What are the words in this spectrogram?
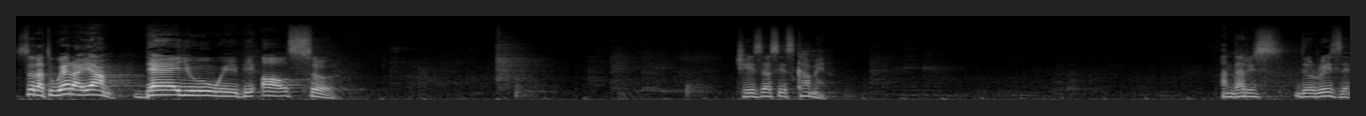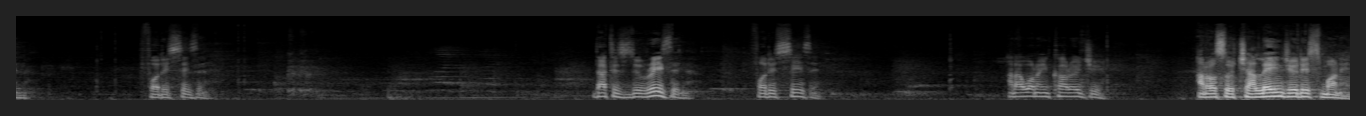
so that where I am, there you will be also. Jesus is coming. And that is the reason for the season. That is the reason for the season. And I want to encourage you and also challenge you this morning.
